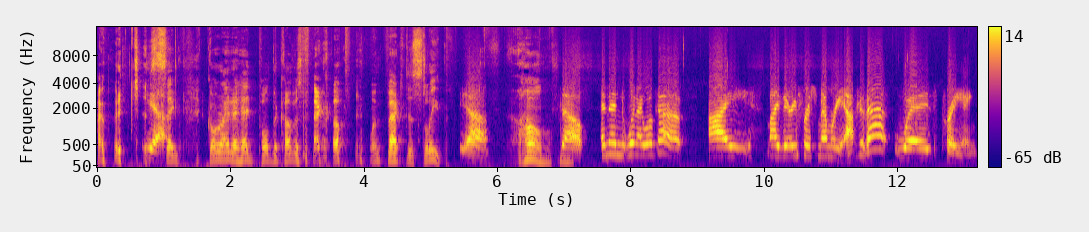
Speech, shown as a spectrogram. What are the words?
I would have just Yeah. said, go right ahead, pulled the covers back up, and went back to sleep. yeah, Oh, so, and then when I woke up, I, my very first memory after that was praying.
